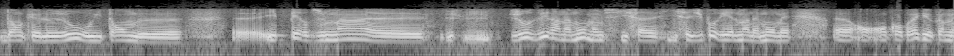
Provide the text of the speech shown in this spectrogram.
Donc le jour où il tombe éperdument, j'ose dire en amour, même s'il il s'agit pas réellement d'amour, mais euh, on, comprend qu'il y a comme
